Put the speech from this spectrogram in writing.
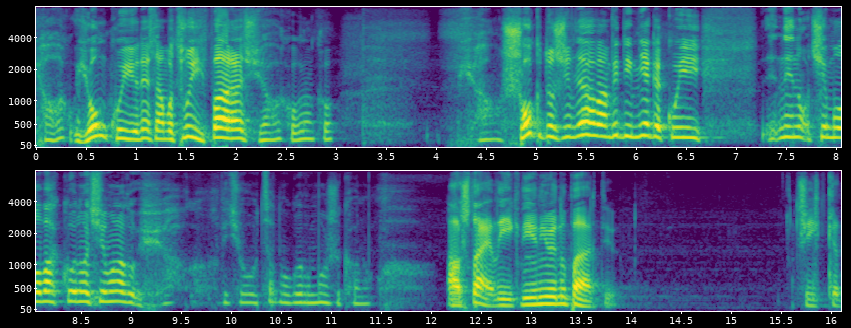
Ja ovako, i on koji ne znam, od svojih para, ja ovako, gledam kao, ja ono, šok doživljavam, vidim njega koji, ne noćemo ovako, noćemo onako, ja, vidio u Crnu Goru može kao ono, ali šta je, lik nije ni u jednu partiju. Znači, kad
